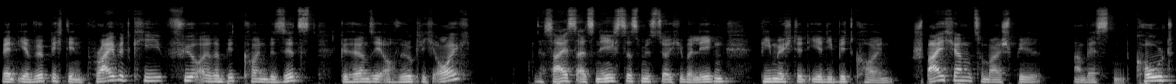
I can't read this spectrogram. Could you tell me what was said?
wenn ihr wirklich den Private Key für eure Bitcoin besitzt, gehören sie auch wirklich euch. Das heißt, als nächstes müsst ihr euch überlegen, wie möchtet ihr die Bitcoin speichern? Zum Beispiel am besten Cold,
